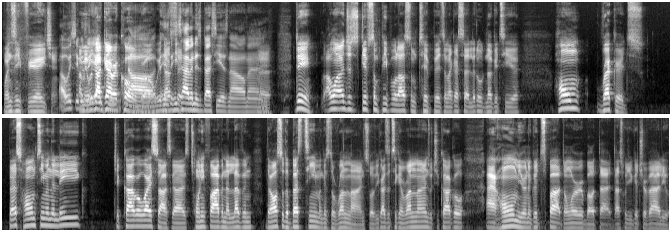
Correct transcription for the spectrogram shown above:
When's he free agent? I wish he I mean, we got Yankee. Gerrit Cole, bro. We- his- he's it. having his best years now, man. Yeah. D, I want to just give some people out some tidbits and like I said, little nuggets here. Home records. Best home team in the league, Chicago White Sox, guys. 25 and 11. They're also the best team against the run line. So if you guys are taking run lines with Chicago at home, you're in a good spot. Don't worry about that. That's where you get your value.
